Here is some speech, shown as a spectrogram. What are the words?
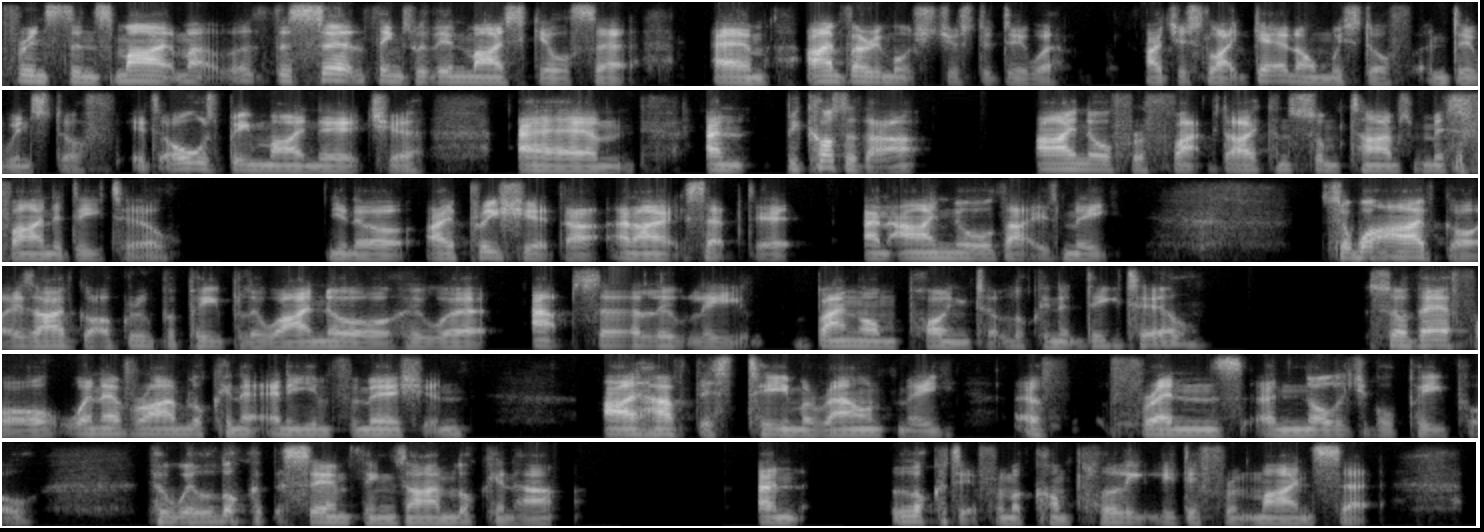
for instance, my, my there's certain things within my skill set. Um, I'm very much just a doer. I just like getting on with stuff and doing stuff. It's always been my nature, um, and because of that, I know for a fact I can sometimes miss finer detail. You know, I appreciate that and I accept it, and I know that is me. So what I've got is I've got a group of people who I know who are absolutely bang on point at looking at detail. So therefore, whenever I'm looking at any information, I have this team around me of friends and knowledgeable people who will look at the same things I'm looking at and look at it from a completely different mindset.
